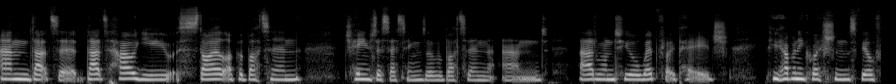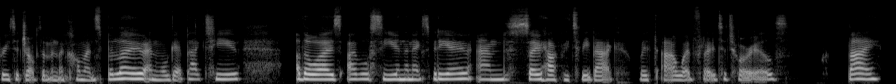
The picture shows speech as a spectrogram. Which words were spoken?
And that's it. That's how you style up a button, change the settings of a button, and add one to your Webflow page. If you have any questions, feel free to drop them in the comments below and we'll get back to you. Otherwise, I will see you in the next video and so happy to be back with our Webflow tutorials. Bye!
